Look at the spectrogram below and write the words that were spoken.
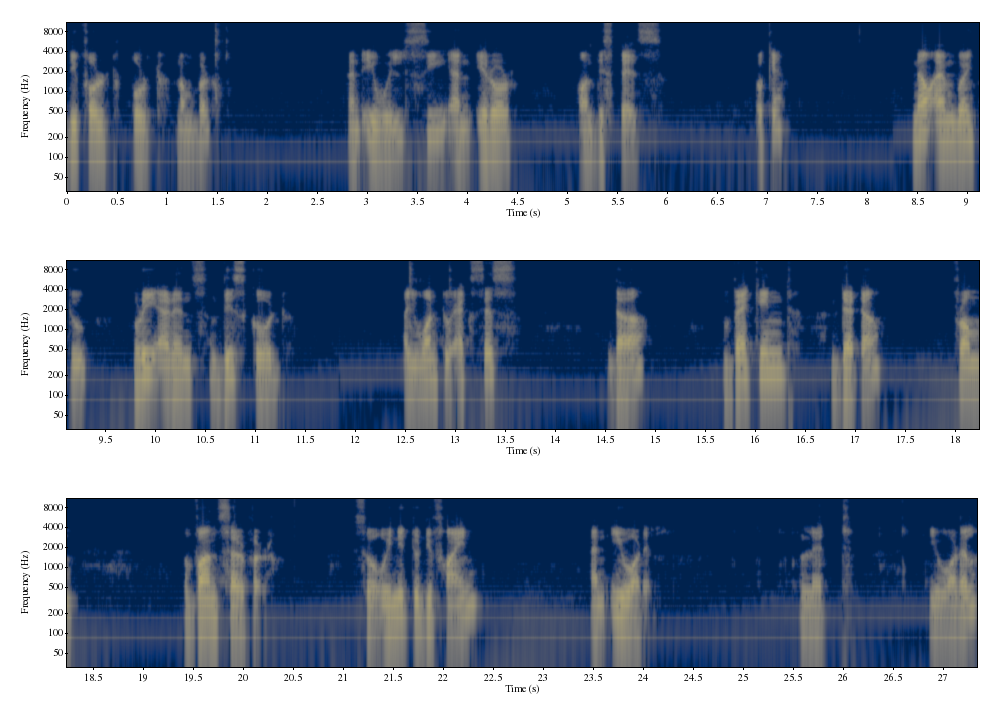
default port number and you will see an error on this page. Okay? Now I am going to rearrange this code. I want to access the backend data from Bun server. So we need to define an URL. Let URL.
